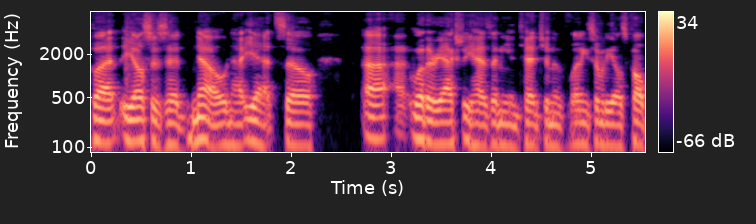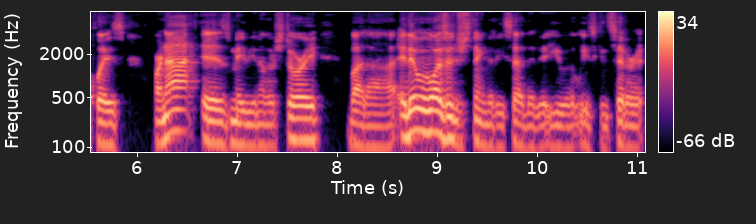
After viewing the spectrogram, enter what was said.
but he also said no, not yet. So uh, whether he actually has any intention of letting somebody else call plays or not is maybe another story. But uh, it, it was interesting that he said that he would at least consider it.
